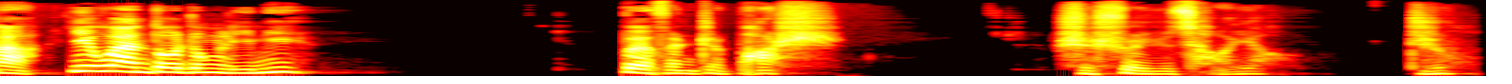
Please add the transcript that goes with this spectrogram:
啊，一万多种里面，百分之八十是属于草药植物。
